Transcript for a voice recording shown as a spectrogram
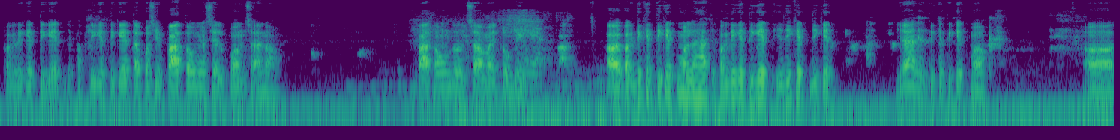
Pagdikit-dikit. Pagdikit-dikit. Tapos ipatong yung cellphone sa ano. Patong doon sa may tubig. Ayan. Ah, pagdikit-dikit mo lahat. Pagdikit-dikit. Idikit-dikit. Yan, idikit-dikit mo. Ah,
